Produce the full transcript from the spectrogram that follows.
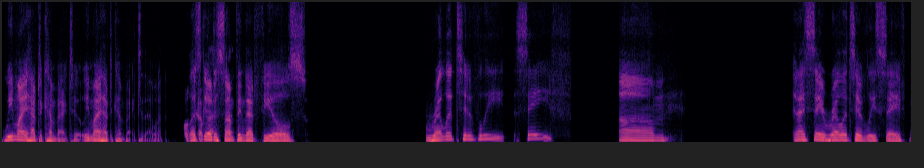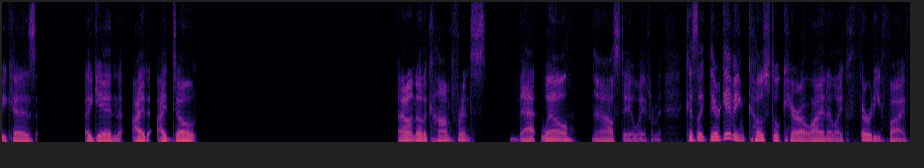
we might have to come back to it. We might have to come back to that one. We'll Let's go to something that feels relatively safe. Um and I say relatively safe because again, I I don't I don't know the conference that well. No, I'll stay away from it. Cuz like they're giving Coastal Carolina like 35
